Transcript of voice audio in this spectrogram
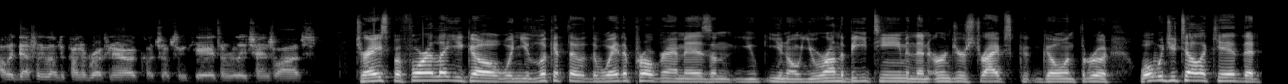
I would definitely love to come to Broken Arrow, coach up some kids, and really change lives. Trase, before I let you go, when you look at the the way the program is, and you you know you were on the B team and then earned your stripes going through it, what would you tell a kid that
